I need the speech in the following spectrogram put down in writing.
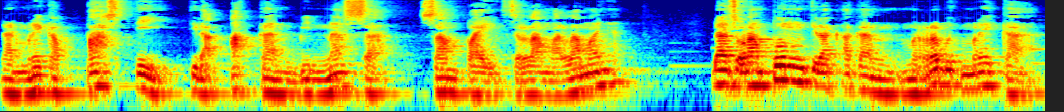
dan mereka pasti tidak akan binasa sampai selama-lamanya, dan seorang pun tidak akan merebut mereka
